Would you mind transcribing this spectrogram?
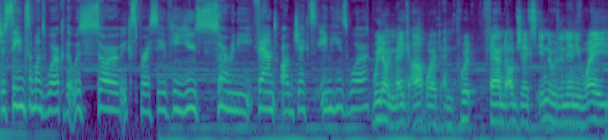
Just seeing someone's work that was so expressive. He used so many found objects in his work. We don't make artwork and put found objects into it in any way.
